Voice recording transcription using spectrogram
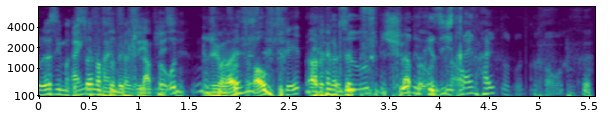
Oder ist ihm Ist da noch so eine Klappe unten? dass man so drauf treten Aber da kann kannst du und dann unten die schön Klappe das Gesicht auf. reinhalten und unten rauchen.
